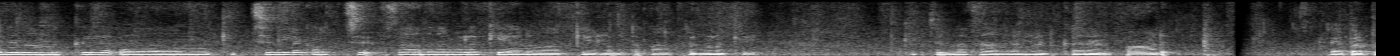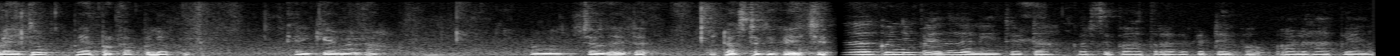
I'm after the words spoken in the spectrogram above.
ഇനി നമുക്ക് കിച്ചണിൽ കുറച്ച് സാധനങ്ങളൊക്കെയാണ് ബാക്കിയുള്ളത് കേട്ടോ പാത്രങ്ങളൊക്കെ. കിച്ചണിലെ സാധനങ്ങൾ എടുക്കാനാണ് പാട്. പേപ്പർ പ്ലേറ്റും പേപ്പർ കപ്പിലും കഴിക്കാൻ വേണ്ട. നമ്മൾ ചെറുതായിട്ട് ടോസ്റ്റൊക്കെ കഴിച്ച്. കുഞ്ഞു പൈതൽ എണീറ്റ് കേട്ടോ കുറച്ച് പാത്രമൊക്കെ കിട്ടിയപ്പോൾ ആൾ ഹാപ്പിയാണ്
